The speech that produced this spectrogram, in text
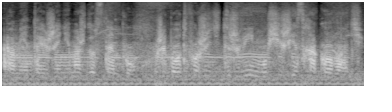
Pamiętaj, że nie masz dostępu. Musisz je zhakować.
